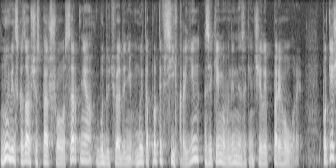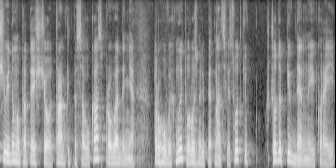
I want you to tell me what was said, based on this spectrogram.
Ну, він сказав, що з 1 серпня будуть введені мита проти всіх країн, з якими вони не закінчили переговори. Поки що відомо про те, що Трамп підписав указ про введення торгових мит у розмірі 15% щодо Південної Кореї.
